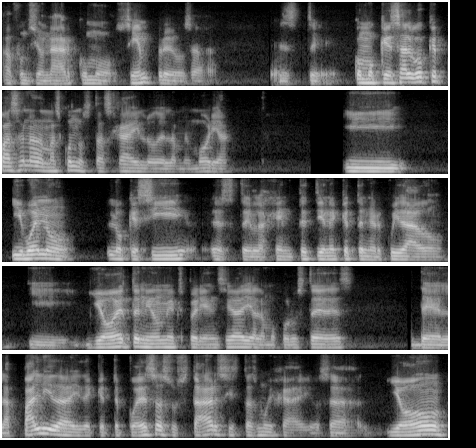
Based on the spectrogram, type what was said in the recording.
a, funcionar como siempre, o sea, este, como que es algo que pasa nada más cuando estás high, lo de la memoria. Y, y bueno, lo que sí, este, la gente tiene que tener cuidado, y yo he tenido mi experiencia y a lo mejor ustedes, de la pálida y de que te puedes asustar si estás muy high. O sea, yo,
